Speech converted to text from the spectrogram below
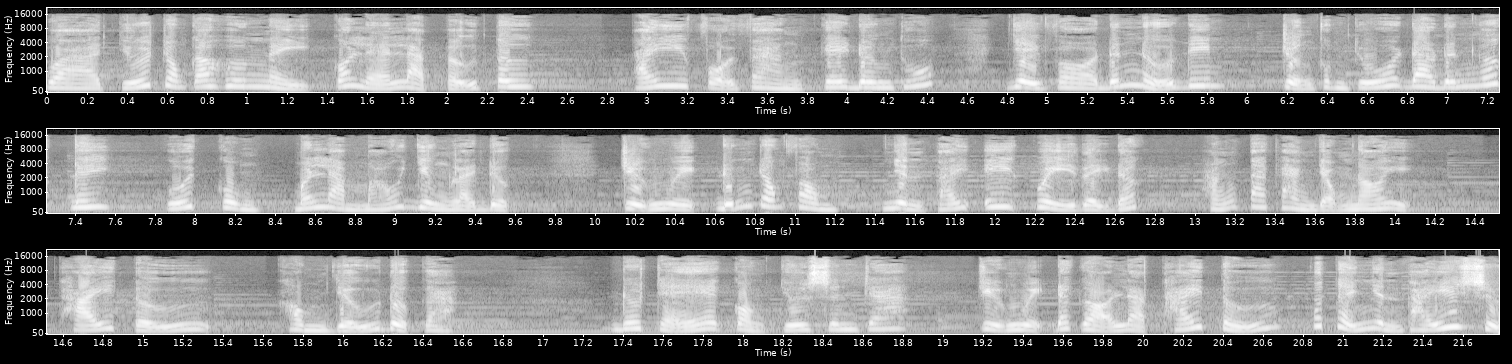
Quà chứa trong cao hương này có lẽ là tử tư. Thái y vội vàng kê đơn thuốc, dày vò đến nửa đêm, trưởng công chúa đau đến ngất đi, cuối cùng mới làm máu dừng lại được. Triệu Nguyệt đứng trong phòng, nhìn Thái y quỳ đầy đất, hắn ta khàn giọng nói: "Thái tử không giữ được à?" Đứa trẻ còn chưa sinh ra, Triệu Nguyệt đã gọi là thái tử, có thể nhìn thấy sự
